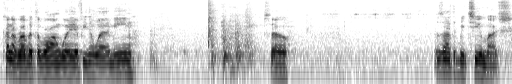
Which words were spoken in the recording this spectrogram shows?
kind of rub it the wrong way, if you know what I mean. So, doesn't have to be too much,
